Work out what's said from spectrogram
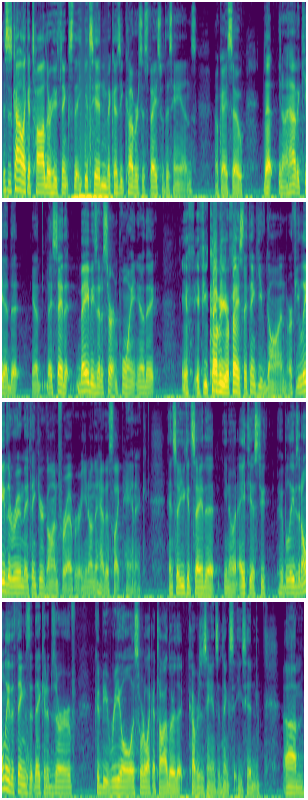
this is kind of like a toddler who thinks that he gets hidden because he covers his face with his hands. Okay, so that you know, I have a kid that you know they say that babies at a certain point, you know, they if if you cover your face, they think you've gone, or if you leave the room, they think you're gone forever. You know, and they have this like panic. And so you could say that you know an atheist who, who believes that only the things that they could observe could be real is sort of like a toddler that covers his hands and thinks that he's hidden. Um,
